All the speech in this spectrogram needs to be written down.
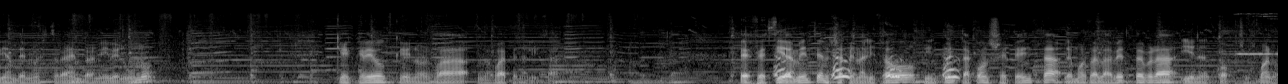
de nuestra hembra nivel 1, que creo que nos va, nos va a penalizar. Efectivamente nos ha penalizado 50,70, le hemos dado la vértebra y en el coxis. Bueno,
